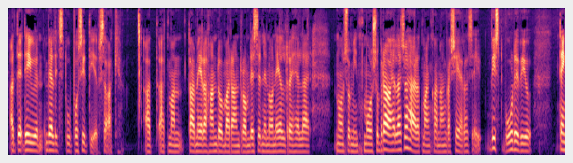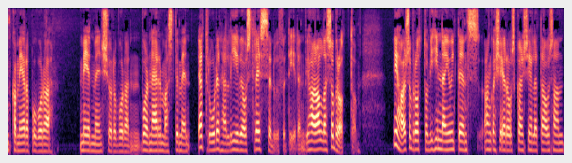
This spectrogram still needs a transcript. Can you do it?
att det, det är ju en väldigt stor positiv sak. Att, att man tar mera hand om varandra om det sen är någon äldre eller någon som inte mår så bra eller så här att man kan engagera sig. Visst borde vi ju tänka mera på våra medmänniskor och våra, våra närmaste men jag tror den här livet och stressen nu för tiden. Vi har alla så bråttom. Vi har så bråttom. Vi hinner ju inte ens engagera oss kanske eller ta oss an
